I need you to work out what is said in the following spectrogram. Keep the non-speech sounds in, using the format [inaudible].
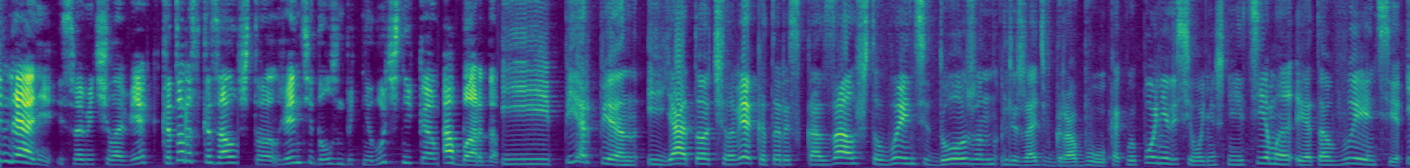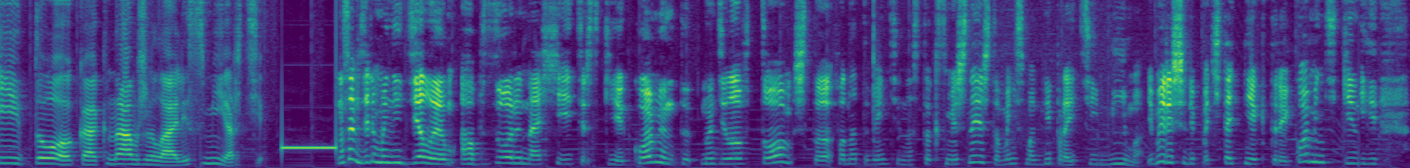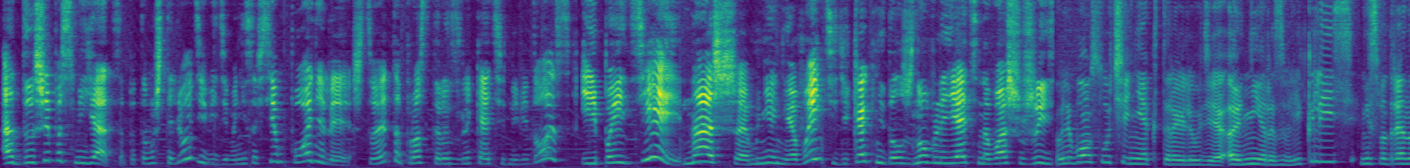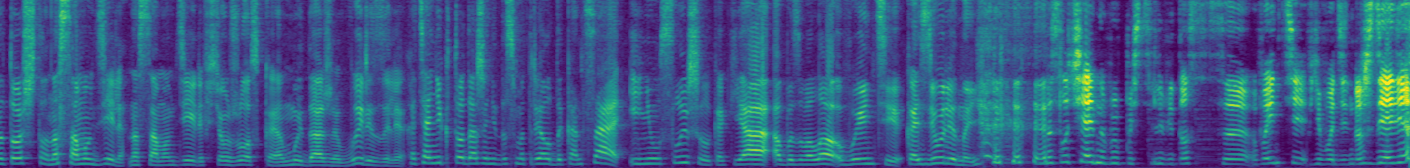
Земляне! И с вами человек, который сказал, что Венти должен быть не лучником, а бардом. И Перпин, и я тот человек, который сказал, что Венти должен лежать в гробу. Как вы поняли, сегодняшняя тема это Венти и то, как нам желали смерти. На самом деле мы не делаем обзоры на хейтерские комменты, но дело в том, что фанаты Венти настолько смешные, что мы не смогли пройти мимо. И мы решили почитать некоторые комментики и от души посмеяться, потому что люди, видимо, не совсем поняли, что это просто развлекательный видос, и по идее наше мнение о Венти никак не должно влиять на вашу жизнь. В любом случае некоторые люди э, не развлеклись, несмотря на то, что на самом деле, на самом деле все жесткое мы даже вырезали, хотя никто даже не досмотрел до конца и не услышал, как я обозвала Венти Козюлиной. Мы случайно выпустили видос с Венти в его день рождения.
